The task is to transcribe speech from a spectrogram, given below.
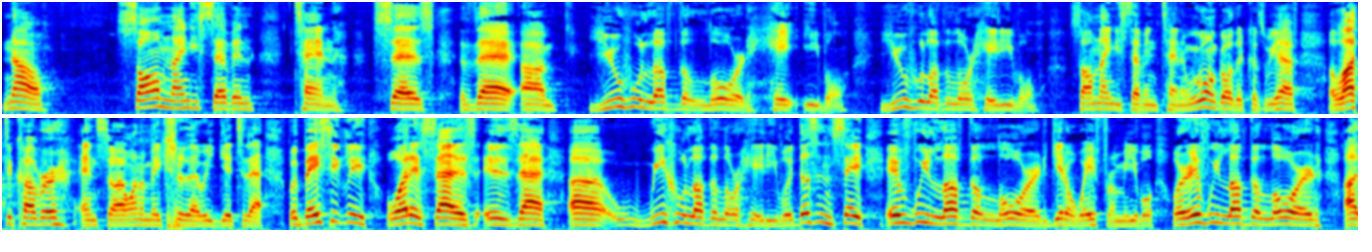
now, Psalm 97:10 says that um, you who love the Lord hate evil. You who love the Lord hate evil. Psalm 97:10 and we won't go there because we have a lot to cover and so I want to make sure that we get to that. But basically what it says is that uh, we who love the Lord hate evil. It doesn't say if we love the Lord get away from evil or if we love the Lord uh,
